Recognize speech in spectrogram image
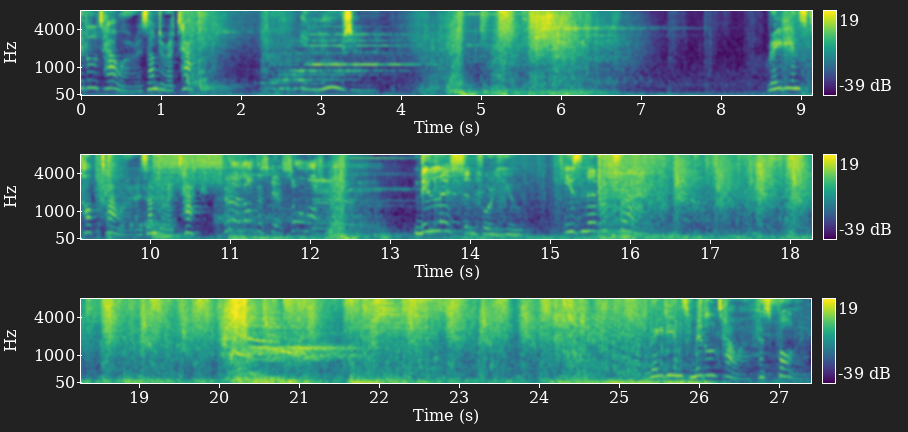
Middle tower is under attack. Illusion. Radiant's top tower is under attack. Dude, I love this game so much. The lesson for you is never try. Radiant's middle tower has fallen.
